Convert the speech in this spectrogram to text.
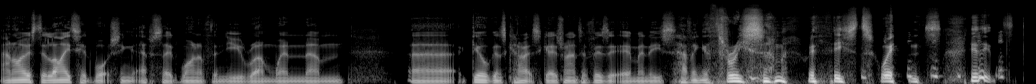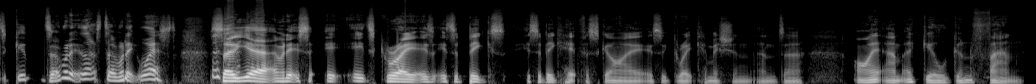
And I was delighted watching episode one of the new run when um, uh, Gilgun's character goes around to visit him and he's having a threesome with these twins. you think, good, Dominic, that's Dominic West. So, yeah, I mean, it's it, it's great. It's, it's, a big it's a big hit for Sky. It's a great commission. And uh, I am a Gilgun fan.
